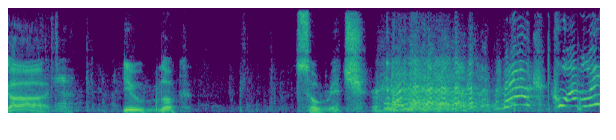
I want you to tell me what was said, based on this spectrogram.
God. You look so rich. Mac! Quon Le!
